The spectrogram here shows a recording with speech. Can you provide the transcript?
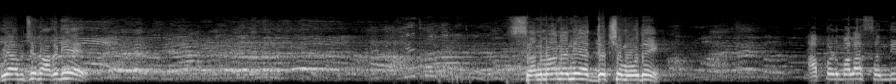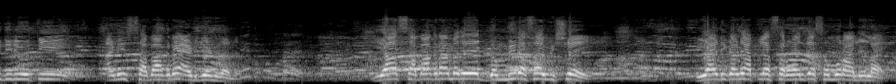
ही आमची मागणी आहे. सन्माननीय अध्यक्ष महोदय आपण मला संधी दिली होती आणि सभागृह ऍडजंट झालं. या सभागृहामध्ये एक गंभीर असा विषय या ठिकाणी आपल्या सर्वांच्या समोर आलेला आहे.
